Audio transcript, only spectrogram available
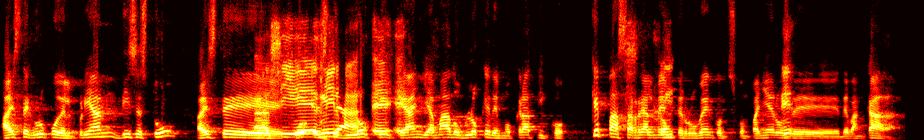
a este grupo del PRIAN, dices tú, a este, Así es, este bloque eh, que eh, han llamado bloque democrático. ¿Qué pasa realmente, Rubén, con tus compañeros eh, de bancada?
